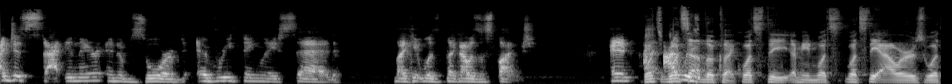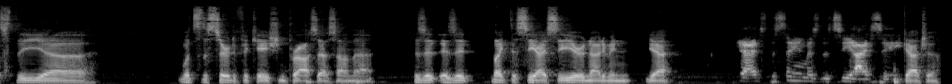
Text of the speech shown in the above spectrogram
I just sat in there and absorbed everything they said like it was like I was a sponge. And What's I- I what's was- that look like? What's the I mean, what's what's the hours? What's the uh what's the certification process on that? Is it is it like the CIC or not even yeah, Yeah, it's the same as the CIC. gotcha.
